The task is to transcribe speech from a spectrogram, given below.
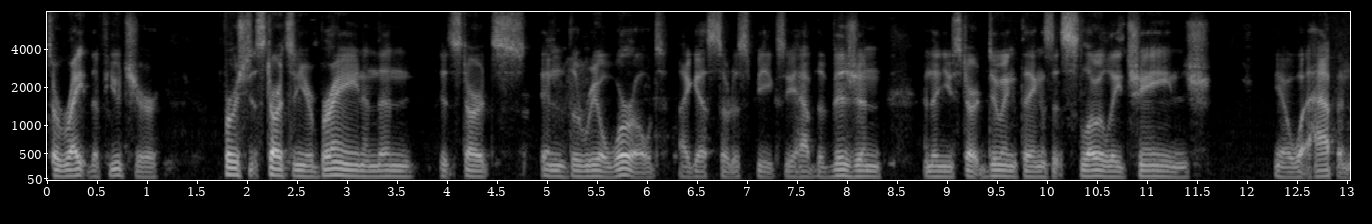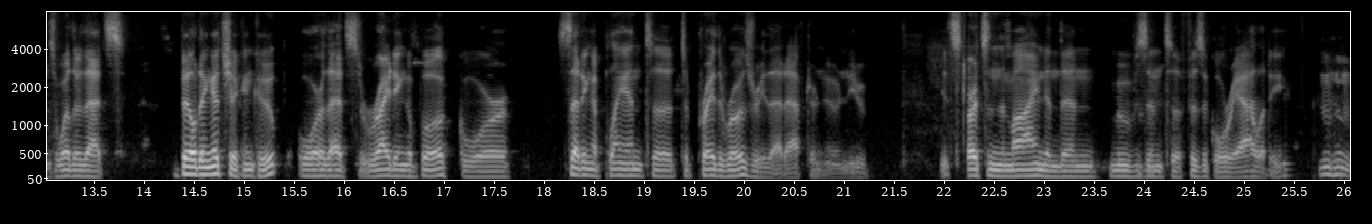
to write the future. First, it starts in your brain, and then it starts in the real world, I guess, so to speak. So you have the vision, and then you start doing things that slowly change. You know what happens, whether that's building a chicken coop, or that's writing a book, or setting a plan to to pray the rosary that afternoon. You it starts in the mind and then moves into physical reality. hmm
